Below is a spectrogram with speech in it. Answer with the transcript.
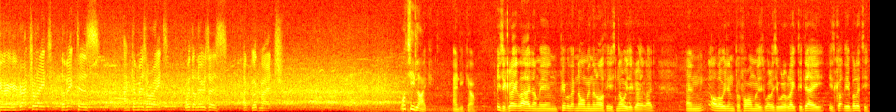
you can congratulate the victors and commiserate with the losers. A good match. What's he like, Andy Cole? He's a great lad. I mean, people that know him in the northeast know he's a great lad. And although he didn't perform as well as he would have liked today, he's got the ability.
